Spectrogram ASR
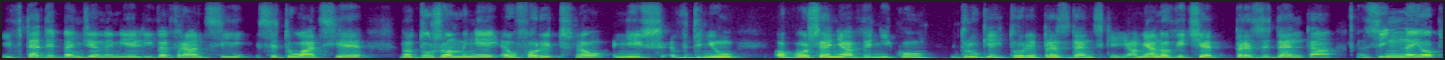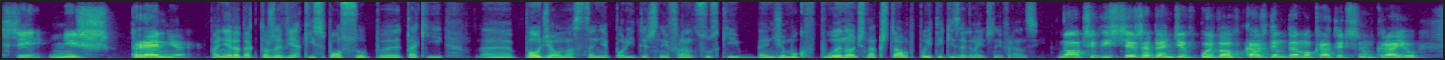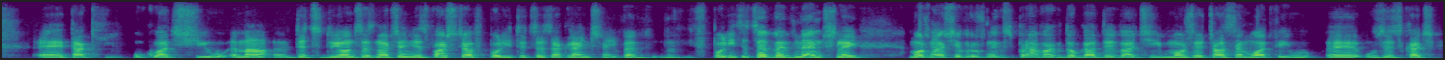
I wtedy będziemy mieli we Francji sytuację no, dużo mniej euforyczną niż w dniu ogłoszenia wyniku drugiej tury prezydenckiej, a mianowicie prezydenta z innej opcji niż premier. Panie redaktorze, w jaki sposób e, taki e, podział na scenie politycznej francuskiej będzie mógł wpłynąć na kształt polityki zagranicznej Francji? No oczywiście, że będzie wpływał. W każdym demokratycznym kraju e, taki układ sił ma decydujące znaczenie, zwłaszcza w polityce zagranicznej. We, w, w polityce wewnętrznej można się w różnych sprawach dogadywać i może czasem łatwiej e, uzyskać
